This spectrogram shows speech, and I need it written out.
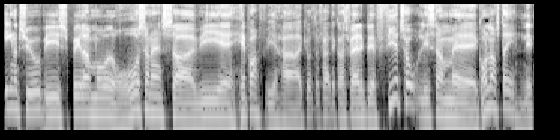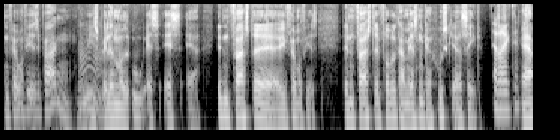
21. Vi spiller mod russerne, så vi øh, hæpper. Vi har gjort det før. Det kan også være, at det bliver 4-2, ligesom øh, Grundlovsdag 1985 i parken, hvor vi spillede mod USSR. Det er den første, øh, i 85. Det er den første fodboldkamp, jeg sådan kan huske, jeg har set. Er det rigtigt? Ja.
